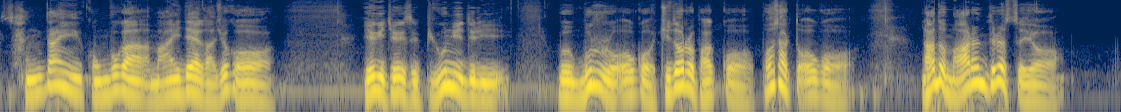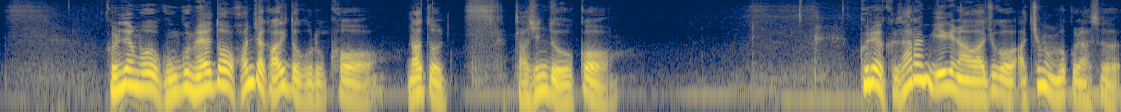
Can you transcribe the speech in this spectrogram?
상당히 공부가 많이 돼 가지고 여기저기서 비구니들이 뭐 물으러 오고 지도를 받고 보살도 오고 나도 말은 들었어요. 그런데 뭐 궁금해도 혼자 가기도 그렇고 나도 자신도 없고. 그래 그 사람 얘기 나와가지고 아침을 먹고 나서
